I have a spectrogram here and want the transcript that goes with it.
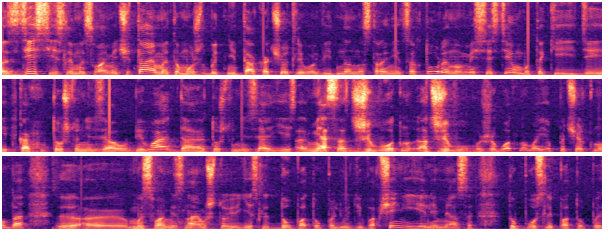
э, здесь, если мы с вами читаем, это может быть не так отчетливо видно на страницах Торы, но вместе с тем вот такие идеи, как то, что нельзя убивать, да, то, что нельзя есть мясо от, животного, от живого животного, я подчеркну, да, э, э мы с вами знаем, что если до потопа люди вообще не ели мясо, то после потопа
